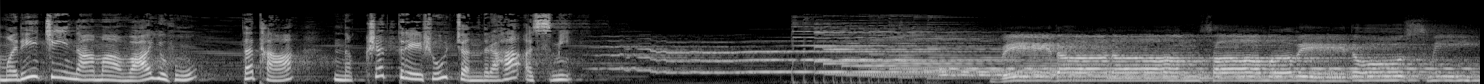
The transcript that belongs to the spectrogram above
मरीची नामा वायुः तथा नक्षत्रेषु चन्द्रः अस्मि। वेदानां सामवेदोऽस्मि।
